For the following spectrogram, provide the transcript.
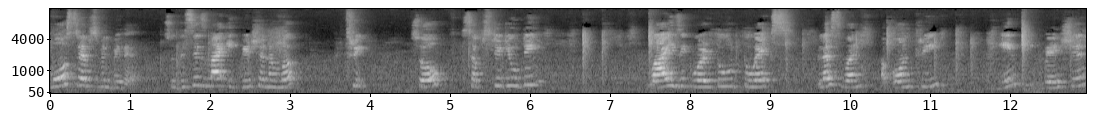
more steps will be there. So this is my equation number 3 so substituting y is equal to 2x plus 1 upon 3 in equation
